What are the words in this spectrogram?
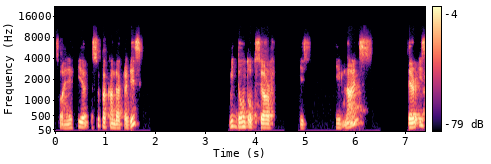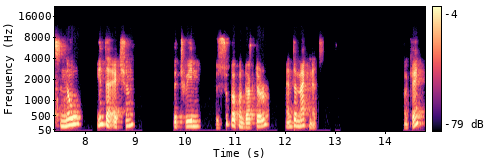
so I have here a superconductor disk, we don't observe these field lines. There is no interaction between the superconductor and the magnet. Okay,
